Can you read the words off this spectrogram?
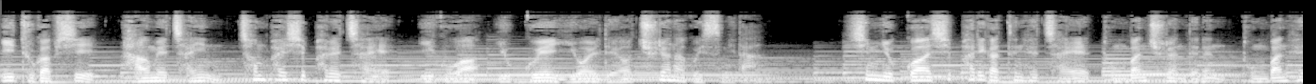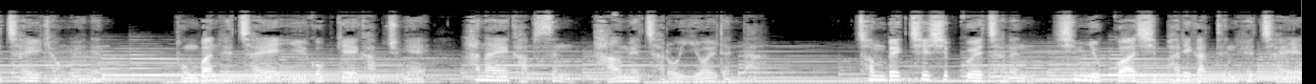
이 두 값이 다음 회차인 1088회차에 2구와 6구에 이월되어 출연하고 있습니다. 16과 18이 같은 회차에 동반 출연되는 동반 회차일 경우에는 동반 회차의 7개의 값 중에 하나의 값은 다음 회차로 이월된다. 1179회 차는 16과 18이 같은 회차에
